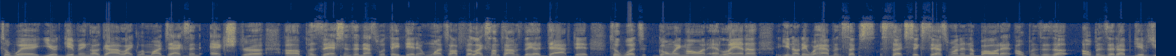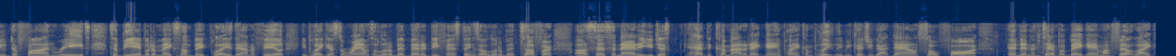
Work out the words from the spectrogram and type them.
to where you're giving a guy like Lamar Jackson extra uh, possessions, and that's what they didn't want. So I feel like sometimes they adapted to what's going on. Atlanta, you know, they were having such such success running the ball that opens it up opens it up, gives you defined reads to be able to make some big plays down the field. You play against the Rams a little bit better defense, things are a little bit tougher. Uh, Cincinnati, you just had to come out of that game playing completely because you got down so far. And then the Tampa Bay game, I felt like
